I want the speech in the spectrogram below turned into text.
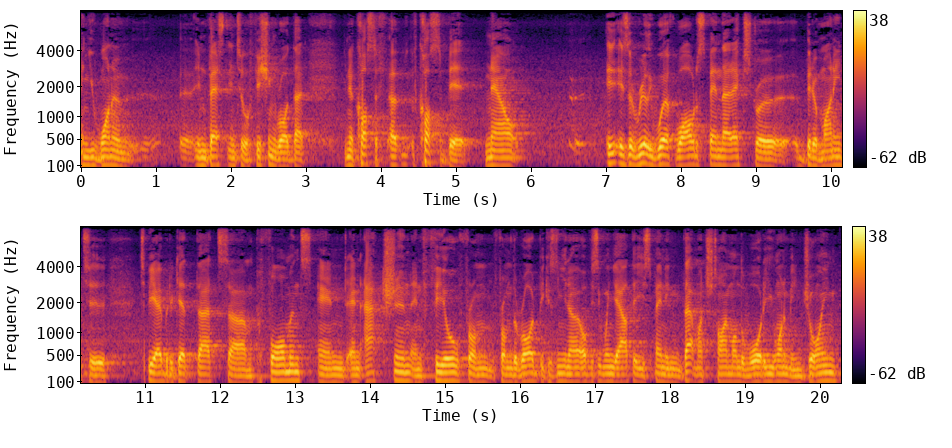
and you want to uh, invest into a fishing rod that you know costs a, uh, costs a bit. Now is it really worthwhile to spend that extra bit of money to to be able to get that um, performance and, and action and feel from from the rod? Because you know obviously when you're out there you're spending that much time on the water you want to be enjoying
